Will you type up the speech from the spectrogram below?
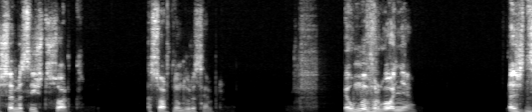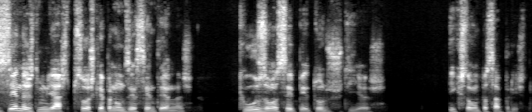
Chama-se isto sorte. A sorte não dura sempre. É uma vergonha as dezenas de milhares de pessoas, que é para não dizer centenas, que usam a CP todos os dias e que estão a passar por isto.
